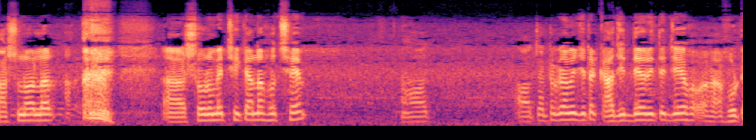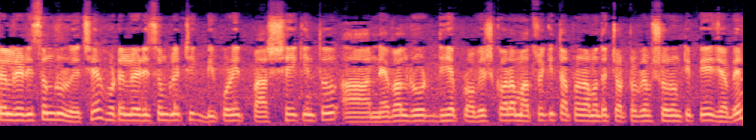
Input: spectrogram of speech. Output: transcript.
বাসনওয়ালার শোরুমের ঠিকানা হচ্ছে চট্টগ্রামে যেটা কাজীর দেওয়ারিতে যে হোটেল রেডিসন ব্লু রয়েছে, হোটেল রেডিসন ব্লুর ঠিক বিপরীত পাশেই কিন্তু নেভাল রোড দিয়ে প্রবেশ করা মাত্র কিন্তু আপনারা আমাদের চট্টগ্রাম শোরুমটি পেয়ে যাবেন।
